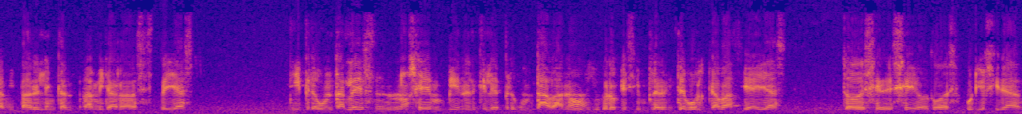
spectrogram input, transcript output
a mi padre le encantaba mirar a las estrellas y preguntarles, no sé bien el que le preguntaba, ¿no? Yo creo que simplemente volcaba hacia ellas todo ese deseo, toda esa curiosidad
